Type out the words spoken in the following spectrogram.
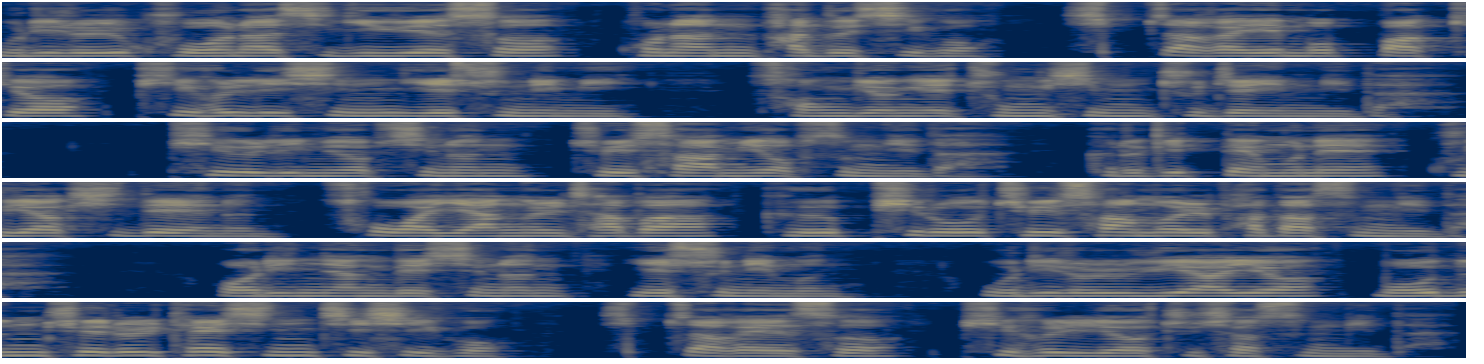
우리를 구원하시기 위해서 고난 받으시고 십자가에 못 박혀 피 흘리신 예수님이 성경의 중심 주제입니다. 피 흘림이 없이는 죄사함이 없습니다. 그렇기 때문에 구약 시대에는 소와 양을 잡아 그 피로 죄사함을 받았습니다. 어린 양 되시는 예수님은 우리를 위하여 모든 죄를 대신 지시고 십자가에서 피 흘려 주셨습니다.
